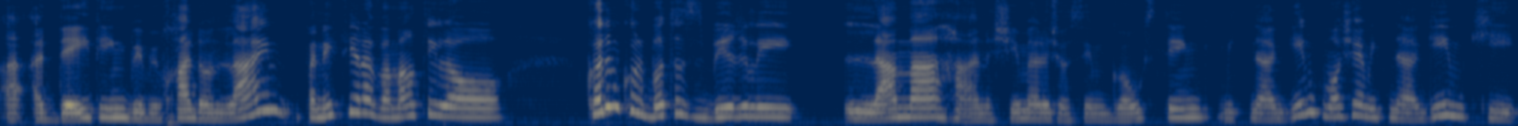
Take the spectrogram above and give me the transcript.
הדייטינג, במיוחד אונליין, פניתי אליו ואמרתי לו, קודם כל בוא תסביר לי למה האנשים האלה שעושים גוסטינג מתנהגים כמו שהם מתנהגים, כי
